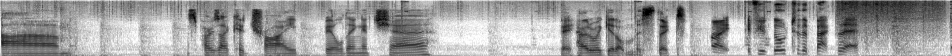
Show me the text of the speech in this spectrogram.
Um, I suppose I could try building a chair. Okay, how do I get on this thing? Right, if you go to the back left,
